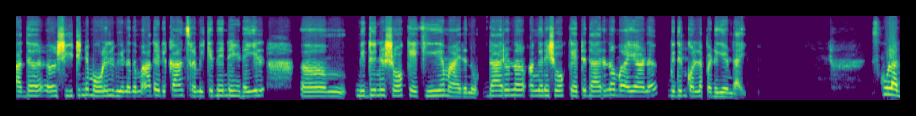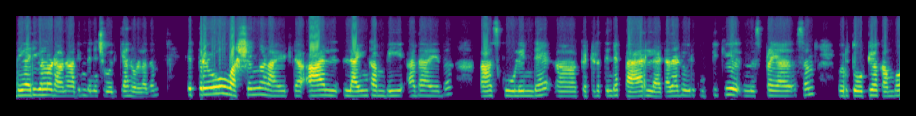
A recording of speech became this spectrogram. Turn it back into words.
അത് ഷീറ്റിന്റെ മുകളിൽ വീണതും അതെടുക്കാൻ ശ്രമിക്കുന്നതിന്റെ ഇടയിൽ മിഥുന് ഷോക്ക് ഏൽക്കുകയുമായിരുന്നു. ദാരുണ അങ്ങനെ ഷോക്കേറ്റ് ദാരുണമായാണ് മിഥുൻ കൊല്ലപ്പെടുകയുണ്ടായി. സ്കൂൾ അധികാരികളോടാണ് ആദ്യം തന്നെ ചോദിക്കാനുള്ളത്. എത്രയോ വർഷങ്ങളായിട്ട് ആ ലൈൻ കമ്പി അതായത് ആ സ്കൂളിന്റെ കെട്ടിടത്തിന്റെ പാരലായിട്ട് അതായത് ഒരു കുട്ടിക്ക് നിഷ്പ്രയാസം ഒരു തോട്ടിയോ കമ്പോ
